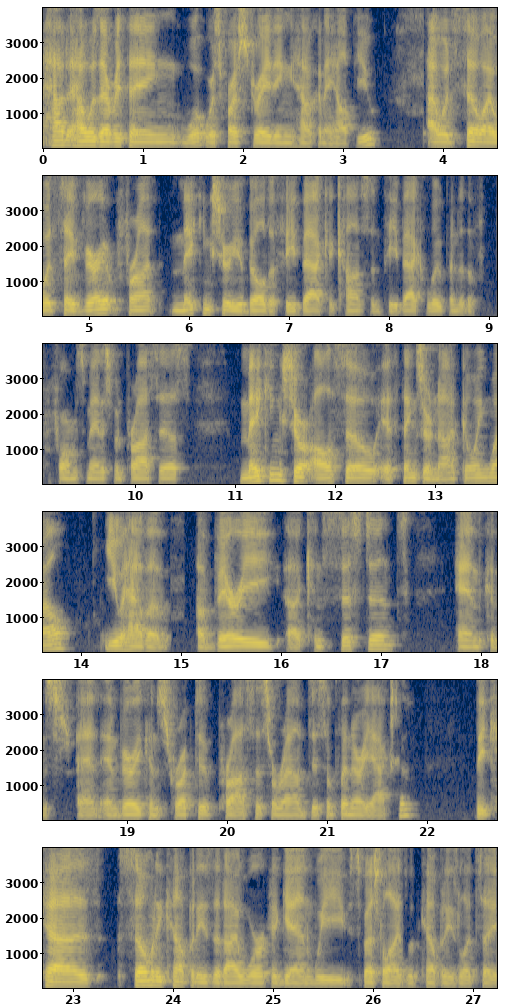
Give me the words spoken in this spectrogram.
How, how was everything? What was frustrating? How can I help you? I would so I would say very upfront, making sure you build a feedback, a constant feedback loop into the performance management process. Making sure also if things are not going well, you have a, a very uh, consistent and, cons- and and very constructive process around disciplinary action because so many companies that I work again, we specialize with companies, let's say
